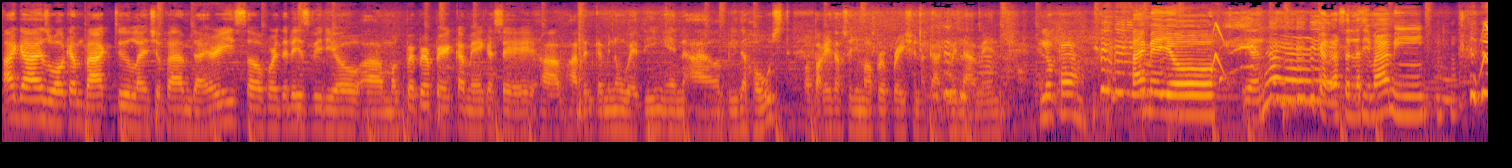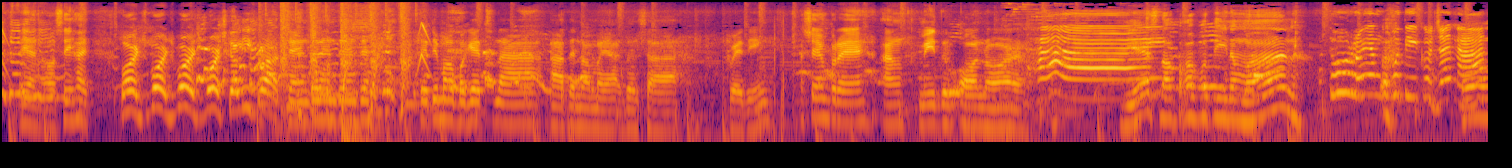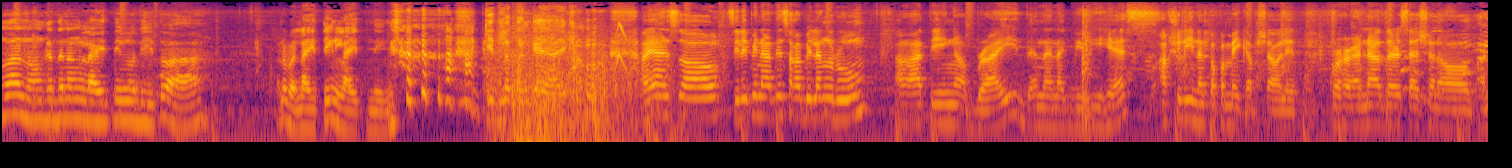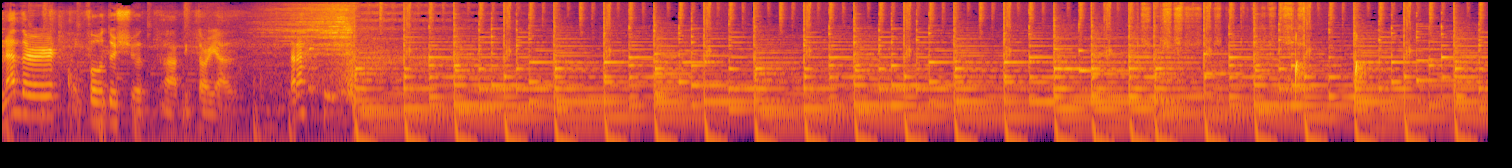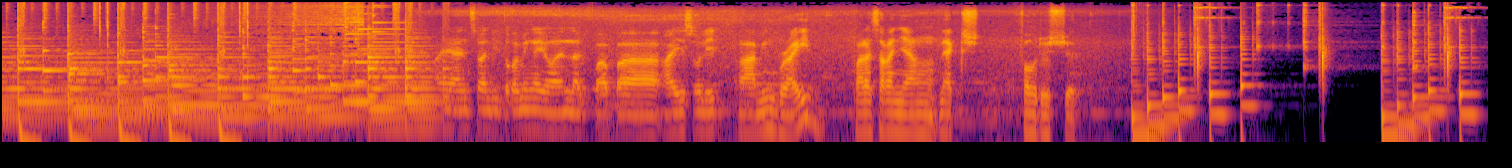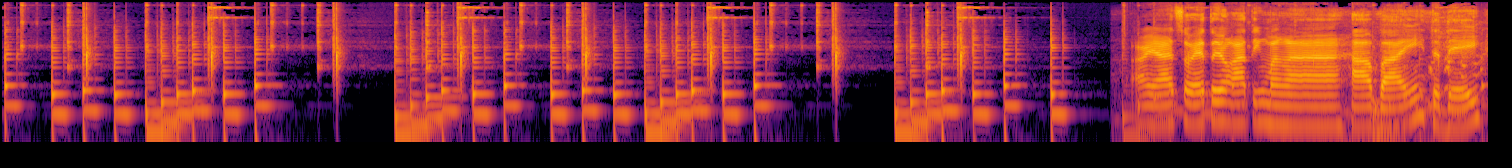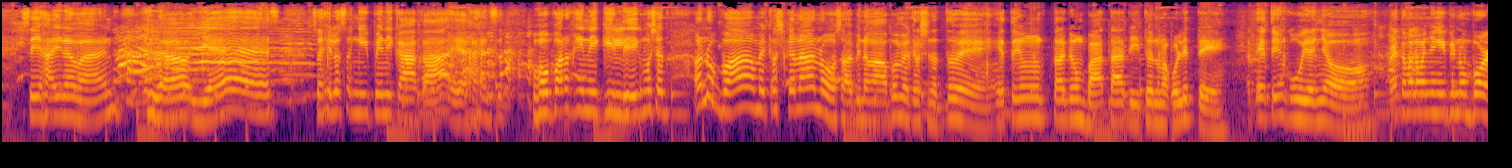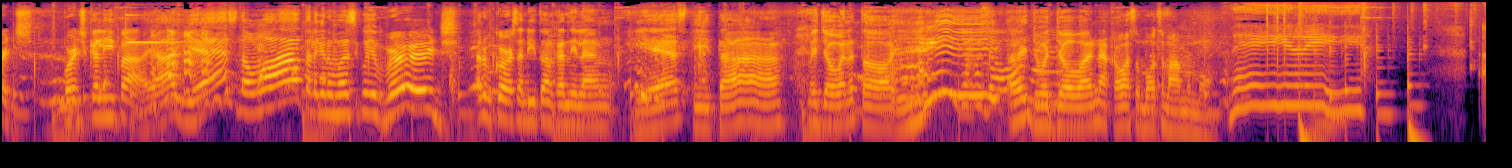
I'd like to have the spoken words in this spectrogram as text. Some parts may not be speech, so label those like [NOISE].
Hi guys! Welcome back to Lencho Fam Diary. So for today's video, um, magpe-prepare kami kasi um, attend kami ng wedding and I'll be the host. Papakita ko sa inyo mga preparation na gagawin namin. Hello ka! Hi Mayo! Ayan, hi! Kakasal na si Mami! [LAUGHS] Ayan, oh, say hi. Borge, Borge, Borge, Borge Khalifa! Ten, ten, ten, ten. Ito yung mga bagets na atin mamaya doon sa wedding. At syempre, ang maid of honor. Hi! Yes, napakaputi naman! Turo yung puti ko dyan, Oo ah. nga, no? Ang ganda ng lighting mo dito, ah. Ano ba? Lighting? Lightning. [LAUGHS] Kidlatan kaya ikaw. Ayan, so, silipin natin sa kabilang room ang ating bride na nagbibihis. Actually, nagpapamakeup siya ulit for her another session of another photo shoot uh, pictorial. Tara! Ayan, so andito kami ngayon, nagpapaayos ulit ang aming bride para sa kanyang next photo shoot. Ayan, so ito yung ating mga habay today. Say hi naman. Hello, yes! So hello sa ngipin ni Kaka. Ayan. So, [LAUGHS] oh, parang kinikilig. Masyad, ano ba? May crush ka na no? Sabi na nga ba, may crush na to eh. Ito yung talagang bata dito na makulit eh. At ito yung kuya niya oh. Kahit naman naman yung ngipin ng Borge. Borge Khalifa. Ayan, yes naman. Talaga naman si Kuya Verge. And of course, andito ang kanilang, yes, tita. May jowa na to. Ay, jowa-jowa na. Kawas umukot sa mama mo. Lately,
